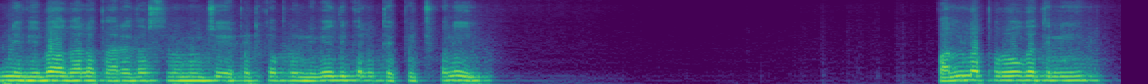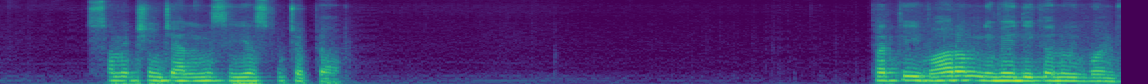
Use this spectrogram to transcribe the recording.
అన్ని విభాగాల కార్యదర్శుల నుంచి ఎప్పటికప్పుడు నివేదికలు తెప్పించుకొని పనుల పురోగతిని సమీక్షించాలని సిఎస్ చెప్పారు. ప్రతి వారం నివేదికలు ఇవ్వండి.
